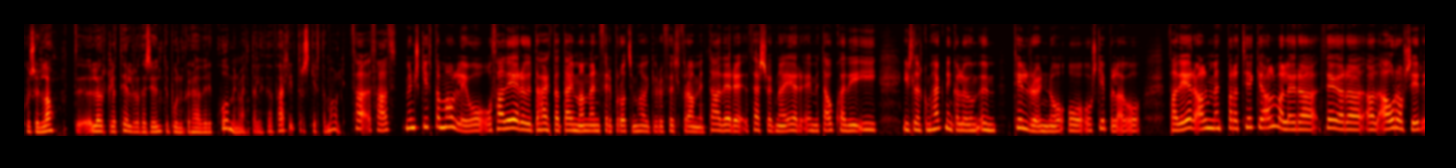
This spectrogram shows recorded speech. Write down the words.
hversu langt lögurgla telur að þessi undirbúningur hafa verið komin vendali þegar það lítur að skipta máli. Þa, það mun skipta máli og, og það er auðvitað hægt að dæma menn fyrir brot sem hafa ekki verið fullt framinn. Þess vegna er einmitt ákvæði í íslenskum hegningalögum um tilraun og, og, og skipulag og það er almennt bara tekið alvarlegra þegar að, að árásir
